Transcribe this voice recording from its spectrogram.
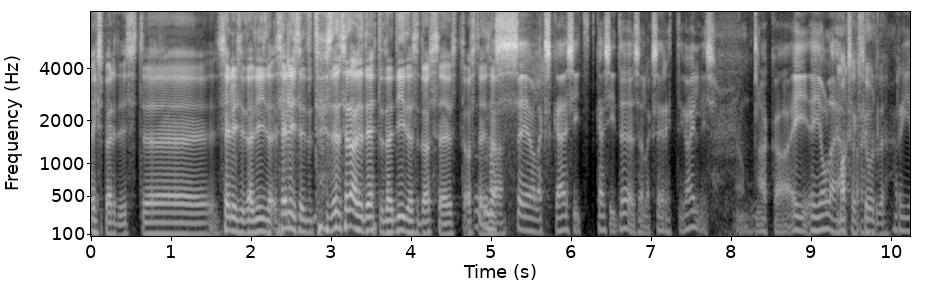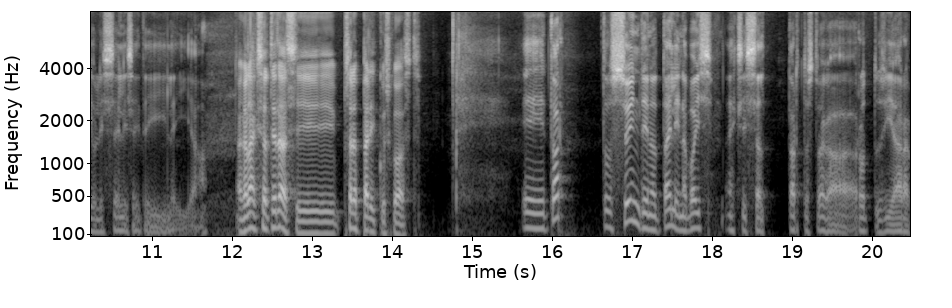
eksperdist äh, selliseid Adidas, selliseid, sedasi tehtud Adidased osta just, osta ei no, saa. see oleks käsi, käsitöö, see oleks eriti kallis. aga ei, ei ole. maksaks juurde. riiulis selliseid ei leia. aga läheks sealt edasi, sa oled pärit kuskohast? Tartus sündinud Tallinna poiss, ehk siis sealt Tartust väga ruttu siia ära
